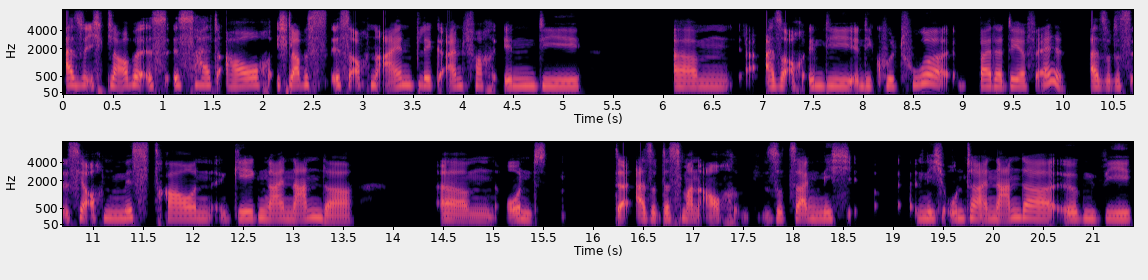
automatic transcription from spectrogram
also ich glaube, es ist halt auch, ich glaube, es ist auch ein Einblick einfach in die, ähm, also auch in die, in die Kultur bei der DFL. Also das ist ja auch ein Misstrauen gegeneinander. Ähm, und da, also, dass man auch sozusagen nicht, nicht untereinander irgendwie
